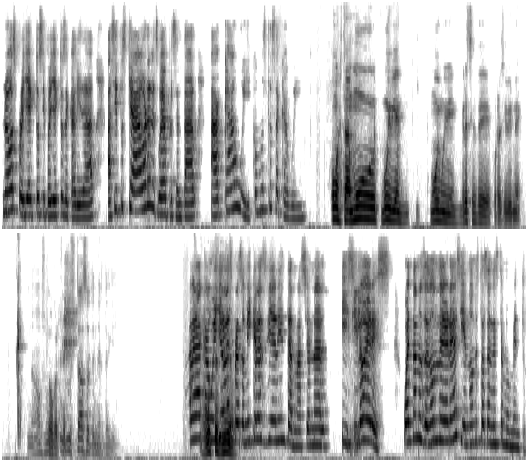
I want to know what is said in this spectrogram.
nuevos proyectos y proyectos de calidad. Así pues que ahora les voy a presentar a Kawi. ¿Cómo estás, Kawi? ¿Cómo está? Muy, muy bien, muy, muy bien. Gracias por recibirme. No, es un, gustazo tenerte aquí. A ver, Kawi, yo les presumí que eres bien internacional y sí lo eres. Cuéntanos de dónde eres y en dónde estás en este momento.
